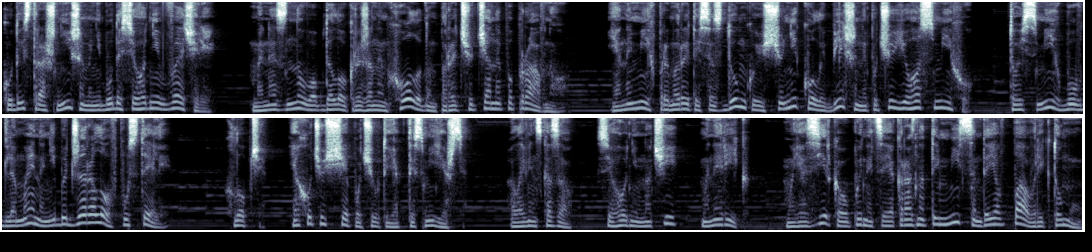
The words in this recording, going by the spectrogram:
Куди страшніше мені буде сьогодні ввечері. Мене знову обдало крижаним холодом передчуття непоправного. Я не міг примиритися з думкою, що ніколи більше не почую його сміху. Той сміх був для мене ніби джерело в пустелі. Хлопче, я хочу ще почути, як ти смієшся. Але він сказав: сьогодні вночі мене рік, моя зірка опиниться якраз над тим місцем, де я впав рік тому.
